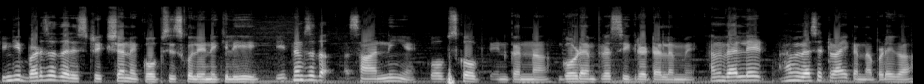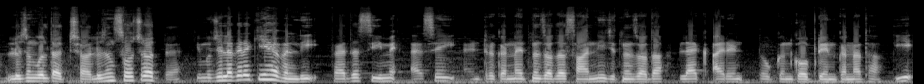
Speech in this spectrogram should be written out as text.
क्योंकि बड़ा ज़्यादा रिस्ट्रिक्शन है कोप्सिस को लेने के लिए ये इतना ज़्यादा आसान नहीं है कोप्स को ऑप्टेन करना गॉड एम्प्रेस सीक्रेट एलम में। हमें वेल हमें वैसे ट्राई करना पड़ेगा। लुजंग बोलता अच्छा लुजंग सोच रहा होता है कि मुझे लग रहा है कि हेवनली फेदर सी में ऐसे ही एंटर करना इतना ज़्यादा आसान नहीं, जितना ज़्यादा ब्लैक आयरन टोकन को ऑप्टेन करना था। ये,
